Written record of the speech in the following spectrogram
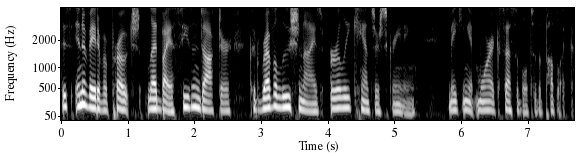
This innovative approach, led by a seasoned doctor, could revolutionize early cancer screening, making it more accessible to the public.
